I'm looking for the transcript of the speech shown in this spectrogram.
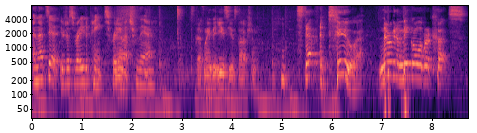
and that's it. You're just ready to paint pretty yeah. much from there. It's definitely the easiest option. Step two. Now we're gonna make all of our cuts.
